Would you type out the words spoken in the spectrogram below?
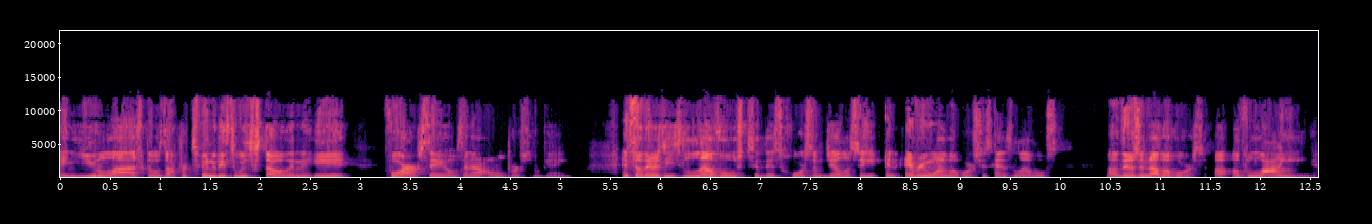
and utilize those opportunities we've stolen and hid for ourselves and our own personal gain. And so there's these levels to this horse of jealousy, and every one of the horses has levels. Uh, there's another horse uh, of lying.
